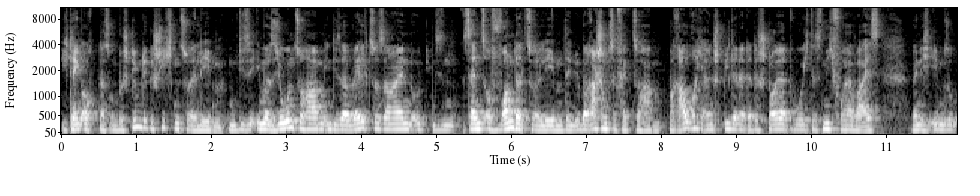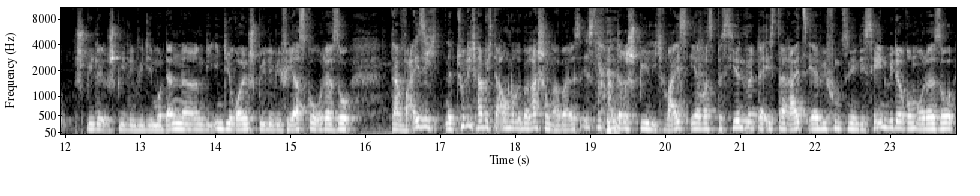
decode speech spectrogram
Ich denke auch, dass um bestimmte Geschichten zu erleben, um diese Immersion zu haben, in dieser Welt zu sein und diesen Sense of Wonder zu erleben, den Überraschungseffekt zu haben, brauche ich einen Spieler, der das steuert, wo ich das nicht vorher weiß. Wenn ich eben so Spiele spiele wie die moderneren, die Indie-Rollenspiele wie Fiasco oder so, da weiß ich, natürlich habe ich da auch noch Überraschung, aber das ist ein anderes Spiel. Ich weiß eher, was passieren wird. Da ist der Reiz eher, wie funktionieren die Szenen wiederum oder so.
